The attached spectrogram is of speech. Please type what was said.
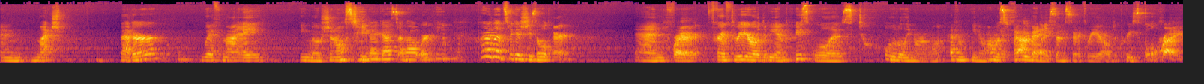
I'm much better with my emotional state, I guess, about working. Part of that's because she's older, and for Right. for a three year old to be in preschool is totally normal. Every, you know, almost Exactly. everybody sends their three year old to preschool. Right,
